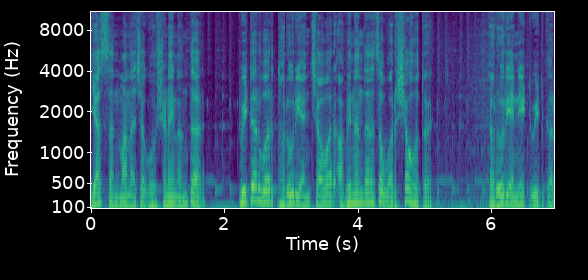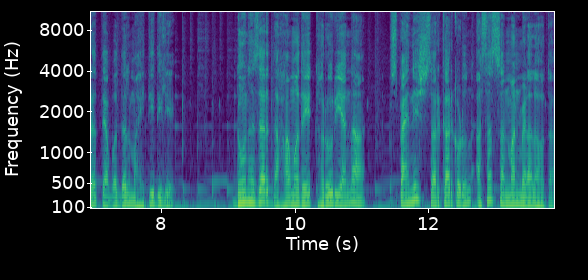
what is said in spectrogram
या सन्मानाच्या घोषणेनंतर ट्विटरवर थरूर यांच्यावर अभिनंदनाचा वर्षाव होतोय. थरूर यांनी ट्विट करत त्याबद्दल माहिती दिली आहे दोन हजार दहामध्ये थरूर यांना स्पॅनिश सरकारकडून असाच सन्मान मिळाला होता.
